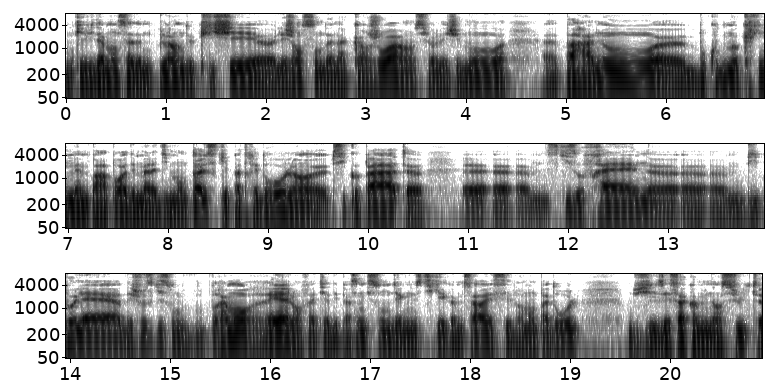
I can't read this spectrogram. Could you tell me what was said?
Donc évidemment, ça donne plein de clichés. Euh, les gens s'en donnent à cœur joie hein, sur les Gémeaux. parano, beaucoup de moqueries même par rapport à des maladies mentales, ce qui est pas très drôle, hein, psychopathe, euh, euh, euh, schizophrène, bipolaire, des choses qui sont vraiment réelles en fait. Il y a des personnes qui sont diagnostiquées comme ça et c'est vraiment pas drôle d'utiliser ça comme une insulte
